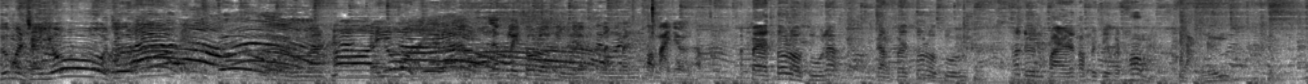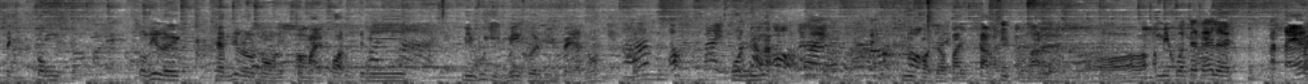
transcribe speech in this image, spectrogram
คือเหมือนชัยโยเจอแล้วเออประมาณอ๋อดีใจแล้วเปโตโลซูเนี่ยมันมันความหมายเดียวกันครับแปดโต้นเหล่าซูนะอย่างแปดโต้นเหล่าซูถ้าเดินไปแล้วก็ไปเจอกระท่อมหลังนึงแต่ตรงตรงที่เลยแคมป์ที่เรานอนสมัยก่อนจะมีมีผู้หญิงไม่เคยมีแฟนเนาะคนนึงอะคือเขาจะไปตามสิบตรงนั้นเลย อ๋อมีคนแต้ๆเลย แต่ไป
